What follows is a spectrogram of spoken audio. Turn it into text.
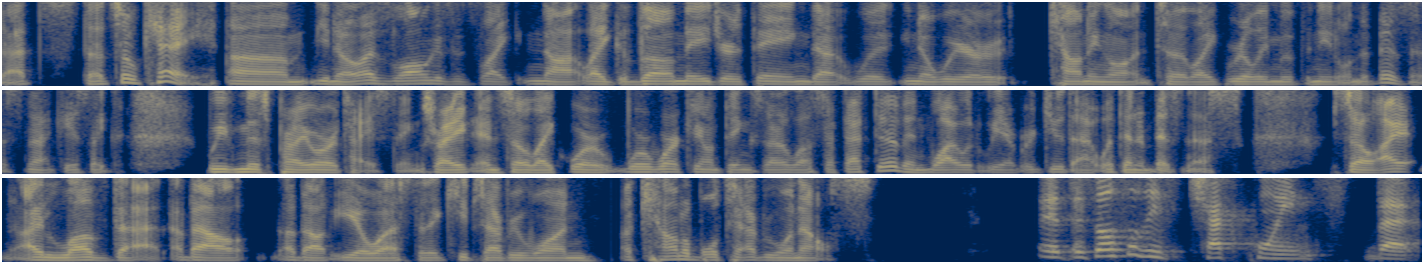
that's that's okay. Um you know as long as it's like not like the major thing that would you know we're counting on to like really move the needle in the business. In that case like we've misprioritized things right? And so like we're we're working on things that are less effective and why would we ever do that within a business? So i i love that about about eos that it keeps everyone accountable to everyone else there's also these checkpoints that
